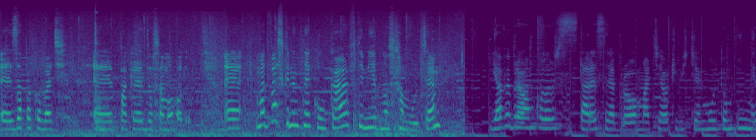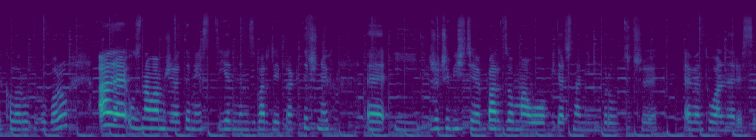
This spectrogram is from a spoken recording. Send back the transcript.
e, zapakować e, pakę do samochodu. Ma dwa skrętne kółka, w tym jedno z hamulcem. Ja wybrałam kolor stare srebro. Macie oczywiście multum innych kolorów do wyboru, ale uznałam, że ten jest jednym z bardziej praktycznych i rzeczywiście bardzo mało widać na nim brud czy ewentualne rysy.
